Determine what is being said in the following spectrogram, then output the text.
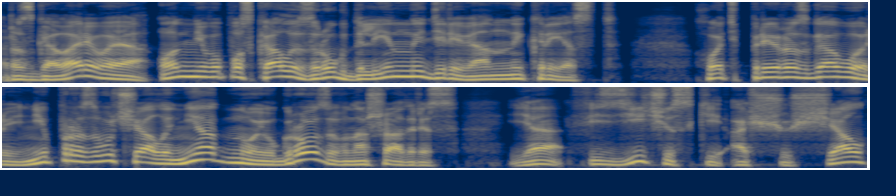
Разговаривая, он не выпускал из рук длинный деревянный крест. Хоть при разговоре не прозвучало ни одной угрозы в наш адрес, я физически ощущал,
